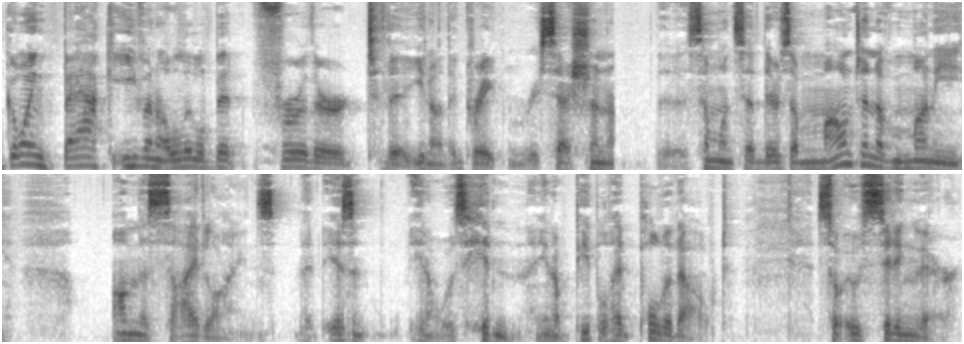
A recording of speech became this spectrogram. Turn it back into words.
Going back even a little bit further to the you know the Great Recession someone said there's a mountain of money on the sidelines that isn't, you know, was hidden. You know, people had pulled it out. So it was sitting there.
